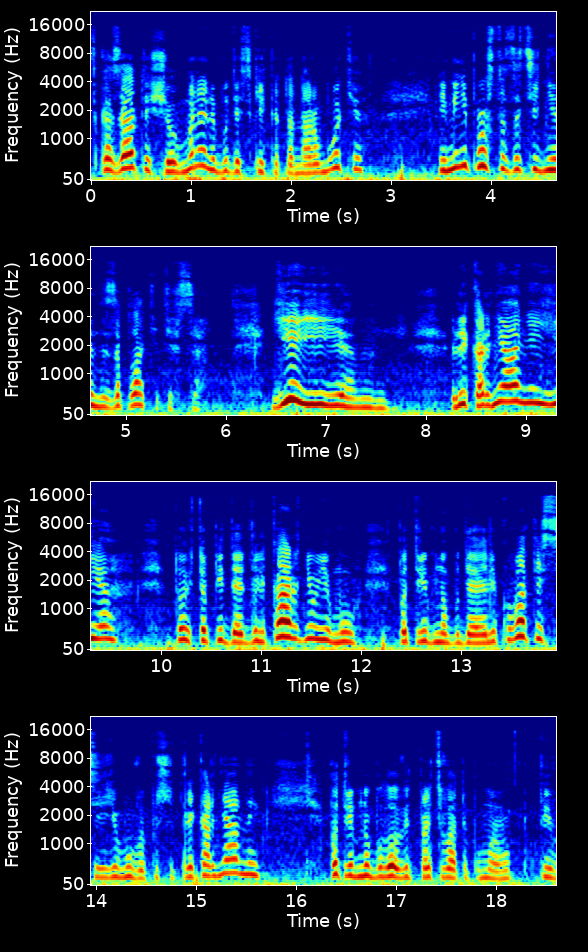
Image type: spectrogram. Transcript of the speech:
сказати, що в мене не буде скільки-то на роботі, і мені просто за ці дні не заплатять і все. Є і ем, лікарняні є. Той, хто піде в лікарню, йому потрібно буде лікуватись, йому випишуть лікарняний. Потрібно було відпрацювати, по-моєму, пів,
